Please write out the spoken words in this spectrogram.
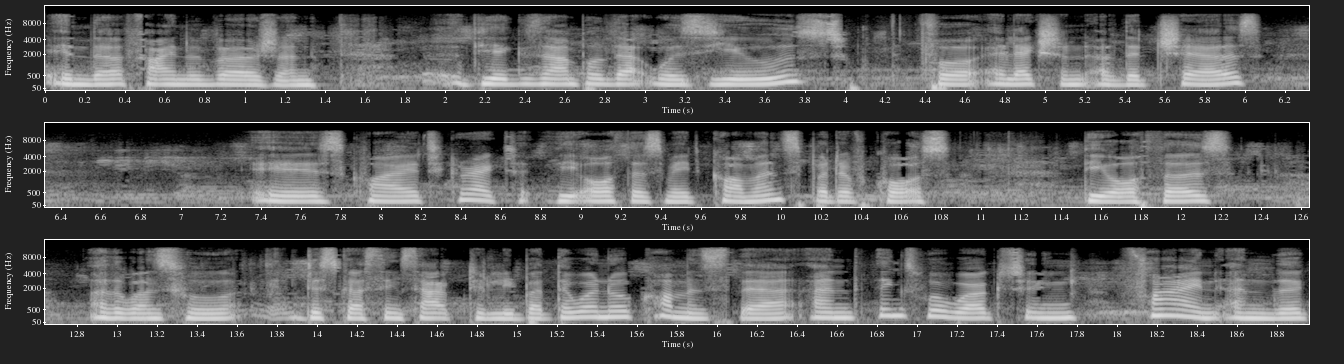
in the final version. The example that was used for election of the chairs is quite correct. The authors made comments, but of course, the authors are the ones who discuss things actively, but there were no comments there, and things were working fine, and the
